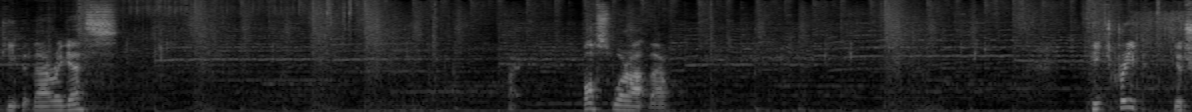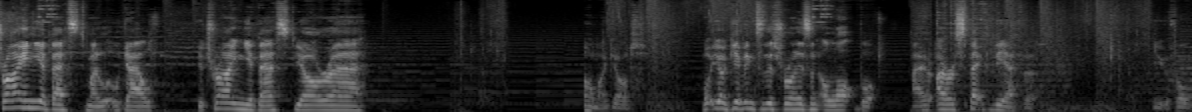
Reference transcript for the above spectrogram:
Keep it there, I guess. Boss, where art thou? Peach Creep, you're trying your best, my little gal. You're trying your best. You're, uh... Oh my god. What you're giving to this run isn't a lot, but I, I respect the effort. Beautiful.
